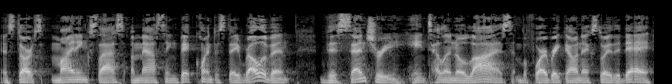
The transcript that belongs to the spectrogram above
and starts mining slash amassing Bitcoin to stay relevant this century. He ain't telling no lies. And before I break down next story of the day,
